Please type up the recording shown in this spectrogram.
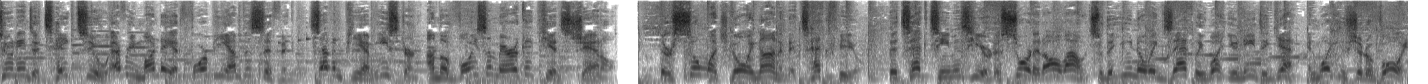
Tune in to Take Two every Monday at 4 p.m. Pacific, 7 p.m. Eastern on the Voice America Kids channel. There's so much going on in the tech field. The tech team is here to sort it all out so that you know exactly what you need to get and what you should avoid.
